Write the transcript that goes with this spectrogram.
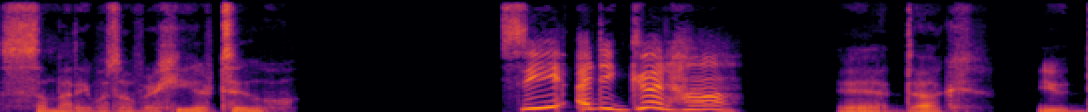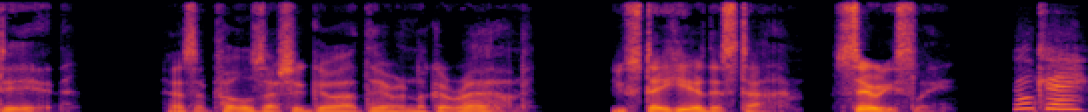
Somebody was over here, too. See, I did good, huh? Yeah, Duck, you did. I suppose I should go out there and look around. You stay here this time. Seriously. Okay.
